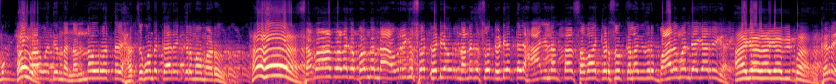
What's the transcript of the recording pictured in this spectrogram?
ಮುಗ್ಧ ನನ್ನವರು ಭಾವದಿಂದ ನನ್ನವರು ಅಂತೇಳಿ ಹಚ್ಚಗೊಂದ ಕಾರ್ಯಕ್ರಮ ಮಾಡೋದು ಸಭಾದೊಳಗೆ ಬಂದ ನಾ ಅವರಿಗೆ ಸೊಟ್ಟು ಹೊಡಿ ಅವ್ರು ನನಗೆ ಸೊಟ್ಟು ಹೊಡಿ ಅಂತೇಳಿ ಹಾಲಿನಂತ ಸಭಾ ಕೆಡಿಸು ಕಲಾವಿದರು ಬಹಳ ಮಂದಿ ಆಗ್ಯಾರ ಈಗ. ಆಗ್ಯಾರ ಆಗ್ಯಾರಿಪ್ಪ. ಖರೆ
